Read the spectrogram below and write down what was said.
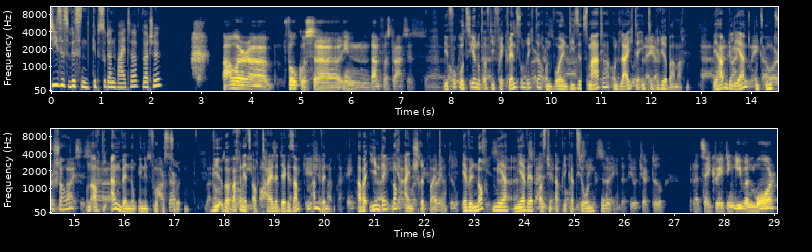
dieses Wissen gibst du dann weiter, Virtual? Our, uh, focus, uh, in drives is, uh, Wir fokussieren uns auf die uh, Frequenzumrichter und wollen diese smarter und leichter integrierbar machen. Uh, Wir haben gelernt, uns umzuschauen und auch die Anwendung in den Fokus zu rücken. Wir überwachen jetzt auch Teile der gesamten Anwendung. Aber Ian denkt noch einen Schritt weiter. Er will noch mehr Mehrwert aus den Applikationen holen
